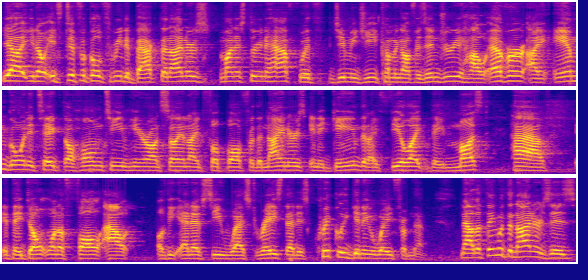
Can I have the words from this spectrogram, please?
Yeah, you know, it's difficult for me to back the Niners minus three and a half with Jimmy G coming off his injury. However, I am going to take the home team here on Sunday Night Football for the Niners in a game that I feel like they must have if they don't want to fall out of the NFC West race that is quickly getting away from them. Now, the thing with the Niners is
